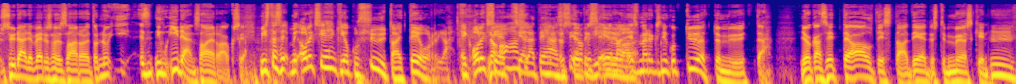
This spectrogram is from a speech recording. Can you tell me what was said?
sydän- ja verisuonisairaudet on no, niin idän sairauksia. Mistä se, oliko siihenkin joku syy tai teoria? Eikö, oliko no, siellä, onhan siellä se- tehdään no sitten jotenkin enemmän erilainen? Esimerkiksi niin kuin työttömyyttä, joka sitten altistaa tietysti myöskin mm.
